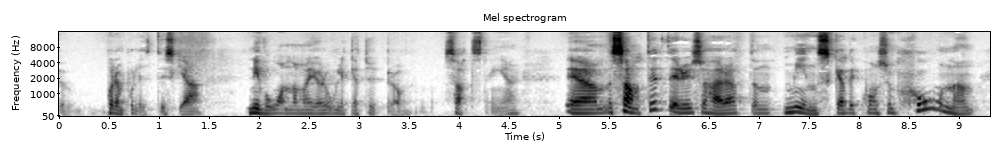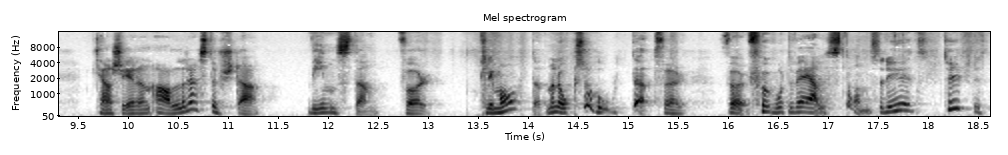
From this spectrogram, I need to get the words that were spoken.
eh, på den politiska nivån när man gör olika typer av satsningar. Eh, samtidigt är det ju så här att den minskade konsumtionen kanske är den allra största vinsten för klimatet, men också hotet för, för, för vårt välstånd. Så det är typiskt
